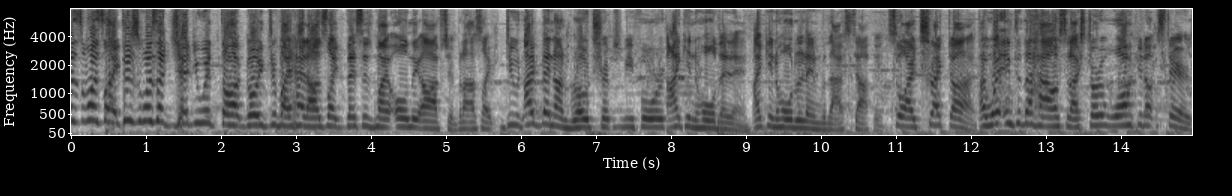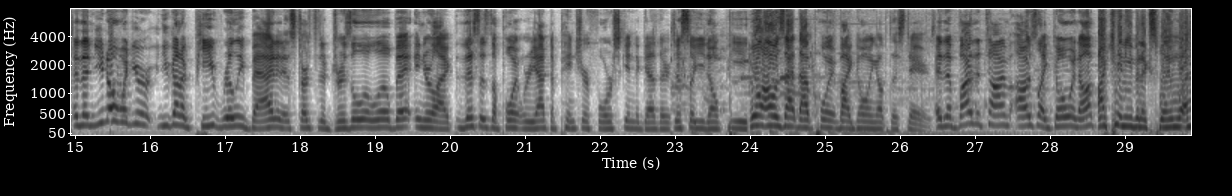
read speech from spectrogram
this was like this was a genuine thought going through my head. I was like, this is my only option. But I was like, dude, I've been on road trips before. I can hold it in. I can hold it in without stopping. So I trekked on. I went into the house and I started walking upstairs. And then you know when you're you gotta pee really bad and it starts to drizzle a little bit and you're like, this is the point where you have to pinch your foreskin together just so you don't pee. Well, I was at that point by going up the stairs. And then by the time I was like going up, I can't even explain what happened,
